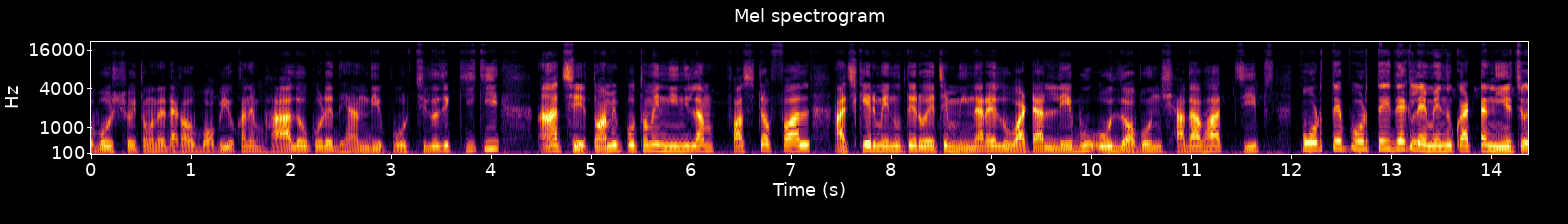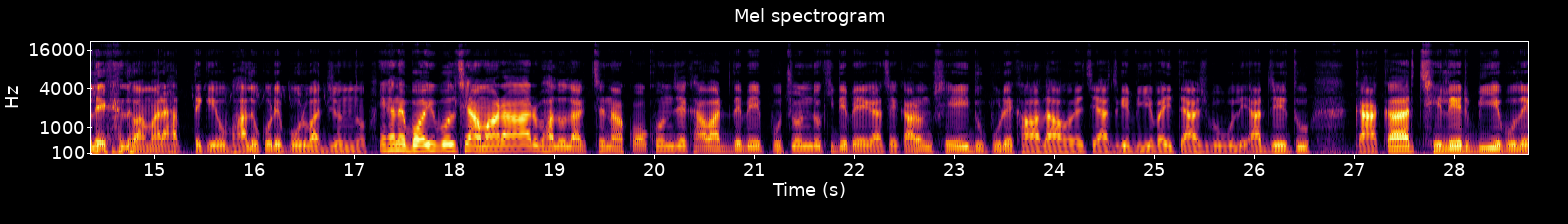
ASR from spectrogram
অবশ্যই তোমাদের দেখাবো। ববি ওখানে ভালো করে ধ্যান দিয়ে পড়ছিল যে কি কি আছে। তো আমি প্রথমে নিয়ে নিলাম ফার্স্ট অফ অল আজকের মেনুতে রয়েছে মিনারেল ওয়াটার লেবু ও লবণ, সাদা ভাত চিপস পড়তে পড়তেই দেখলে মেনু কার্ডটা নিয়ে চলে গেল আমার হাত থেকে। ও ভালো করে পড়বার জন্য। এখানে বই বলছে, আমার আর ভালো লাগছে না। কখন যে খাবার দেবে? প্রচণ্ড খিদে পেয়ে গেছে। কারণ সেই দুপুরে খাওয়া দাওয়া হয়েছে। আজকে বিয়ে বাড়িতে আসব বলে। আর যেহেতু কাকার ছেলের বিয়ে বলে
